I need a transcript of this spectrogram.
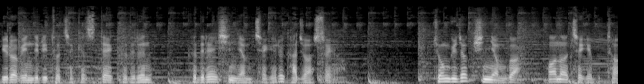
유럽인들이 도착했을 때 그들은 그들의 신념 체계를 가져왔어요. 종교적 신념과 언어 체계부터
